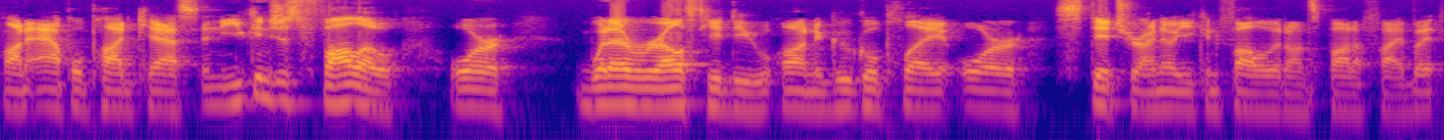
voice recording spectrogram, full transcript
on Apple Podcasts. And you can just follow or whatever else you do on Google Play or Stitcher. I know you can follow it on Spotify, but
